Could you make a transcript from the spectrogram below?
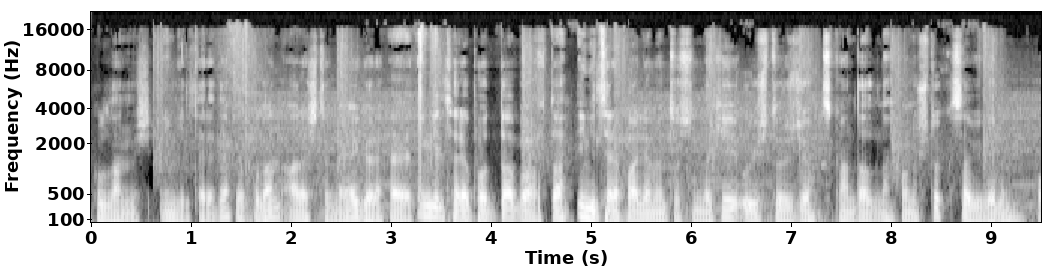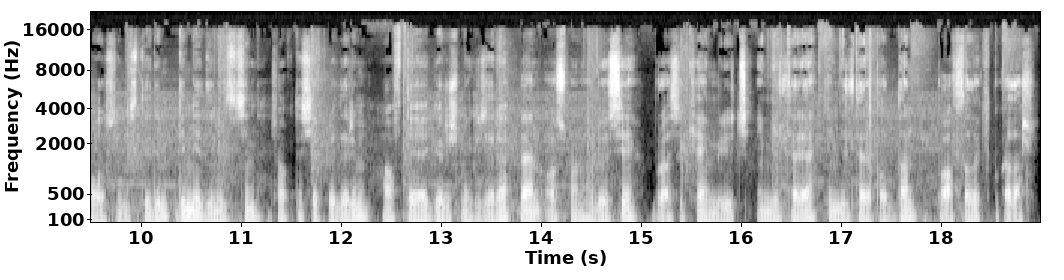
kullanmış İngiltere'de yapılan araştırmaya göre. Evet İngiltere Pod'da bu hafta İngiltere parlamentosundaki uyuşturucu skandalını konuştuk. Kısa bir bölüm olsun istedim. Dinlediğiniz için çok teşekkür ederim. Haftaya görüşmek üzere. Ben Osman Hulusi. Burası Cambridge, İngiltere. İngiltere Pod'dan bu haftalık bu kadar.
